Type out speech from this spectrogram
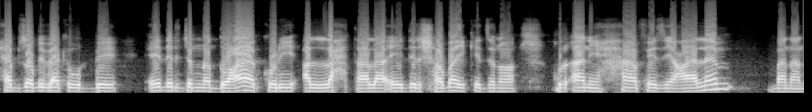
হেফজ বিভাগে উঠবে। এদের জন্য দোয়া করি, আল্লাহ তালা এদের সবাইকে যেন কোরআনী হাফেজ আলেম বানান।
